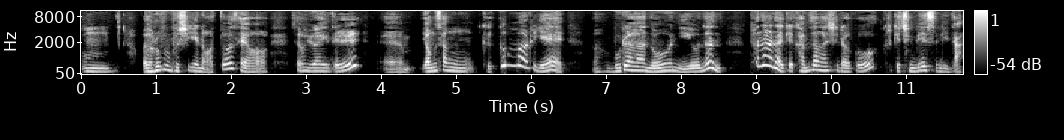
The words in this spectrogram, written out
음, 어, 여러분 보시기에는 어떠세요? 제가 이 아이들 음, 영상 그 끝머리에 어, 몰아 놓은 이유는 편안하게 감상하시라고 그렇게 준비했습니다.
